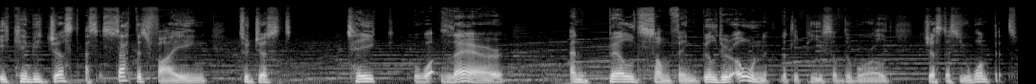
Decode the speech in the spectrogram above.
it can be just as satisfying to just take what's there and build something, build your own little piece of the world just as you want it.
